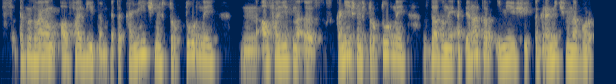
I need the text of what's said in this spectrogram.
с так называемым алфавитом. Это конечный структурный алфавит, э, конечный структурный заданный оператор, имеющий ограниченный набор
